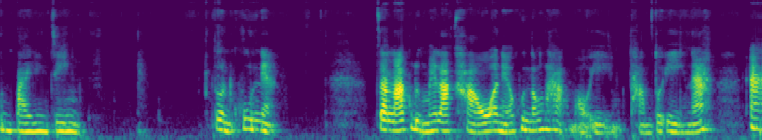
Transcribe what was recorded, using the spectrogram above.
คุณไปจริง ๆ ส่วนคุณเนี่ย จะรักหรือไม่รักเขาอันนี้คุณต้องถามเอาเอง ถามตัวเองนะอะ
